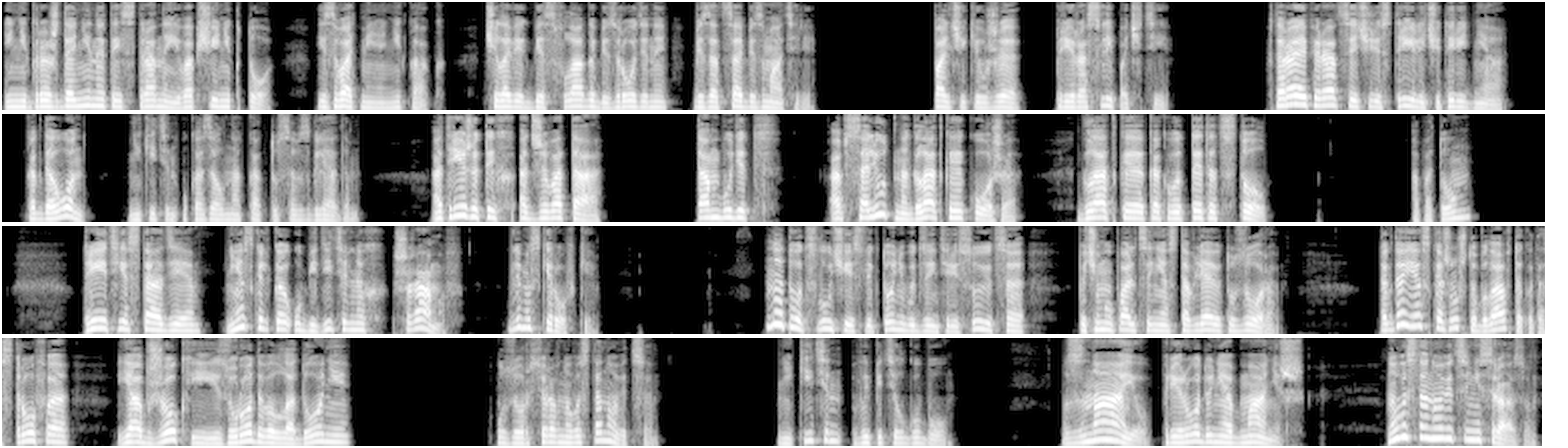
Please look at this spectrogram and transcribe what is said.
И не гражданин этой страны, и вообще никто, и звать меня никак человек без флага, без родины, без отца, без матери. Пальчики уже приросли почти. Вторая операция через три или четыре дня. Когда он, Никитин указал на кактуса взглядом, отрежет их от живота, там будет абсолютно гладкая кожа, гладкая, как вот этот стол. А потом... Третья стадия несколько убедительных шрамов для маскировки. На тот случай, если кто-нибудь заинтересуется, почему пальцы не оставляют узора. Тогда я скажу, что была автокатастрофа, я обжег и изуродовал ладони. Узор все равно восстановится. Никитин выпятил губу. «Знаю, природу не обманешь, но восстановится не сразу.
